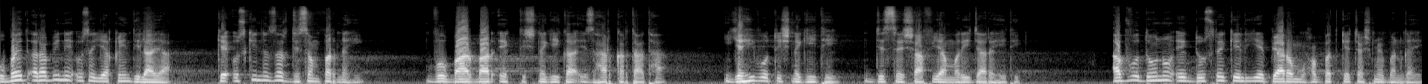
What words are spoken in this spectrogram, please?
عبید عربی نے اسے یقین دلایا کہ اس کی نظر جسم پر نہیں، وہ بار بار ایک تشنگی کا اظہار کرتا تھا۔ یہی وہ تشنگی تھی جس سے شافیہ مری جا رہی تھی۔ اب وہ دونوں ایک دوسرے کے لیے پیار و محبت کے چشمے بن گئے۔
